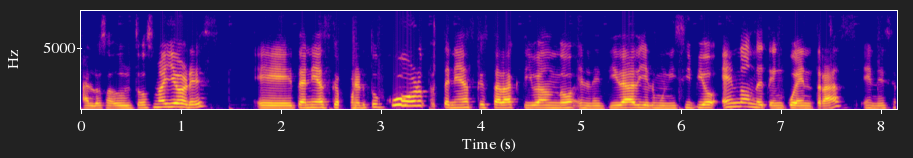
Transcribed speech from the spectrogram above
a los adultos mayores. Eh, tenías que poner tu CURP, tenías que estar activando en la entidad y el municipio en donde te encuentras en ese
